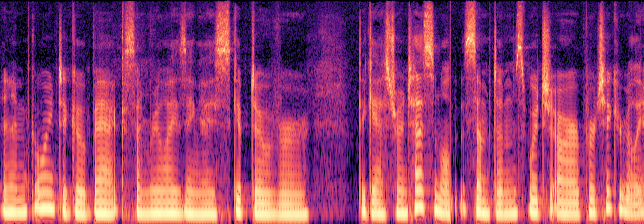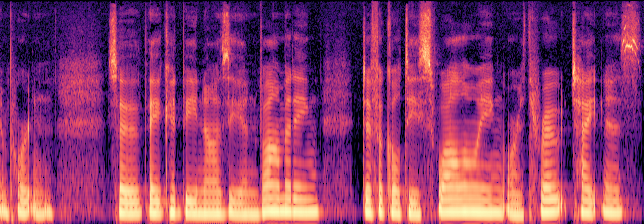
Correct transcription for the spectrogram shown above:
And I'm going to go back because I'm realizing I skipped over the gastrointestinal symptoms, which are particularly important. So they could be nausea and vomiting, difficulty swallowing or throat tightness,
